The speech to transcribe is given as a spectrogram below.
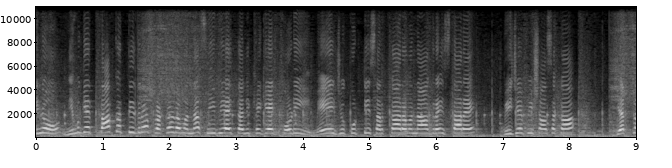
ಇನ್ನು ನಿಮಗೆ ತಾಕತ್ತಿದ್ರೆ ಪ್ರಕರಣವನ್ನ ಸಿಬಿಐ ತನಿಖೆಗೆ ಕೊಡಿ. ಮೇಜು ಕುಟ್ಟಿ ಸರ್ಕಾರವನ್ನ ಆಗ್ರಹಿಸ್ತಾರೆ. ಬಿಜೆಪಿ ಶಾಸಕ ಯತ್ನ.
